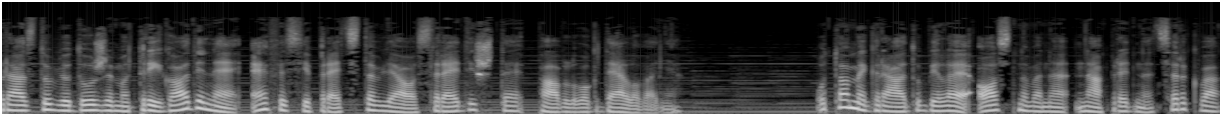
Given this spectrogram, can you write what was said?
Razdoblju dužem od tri godine Efes je predstavljao središte Pavlovog delovanja. U tome gradu bila je osnovana napredna crkva,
